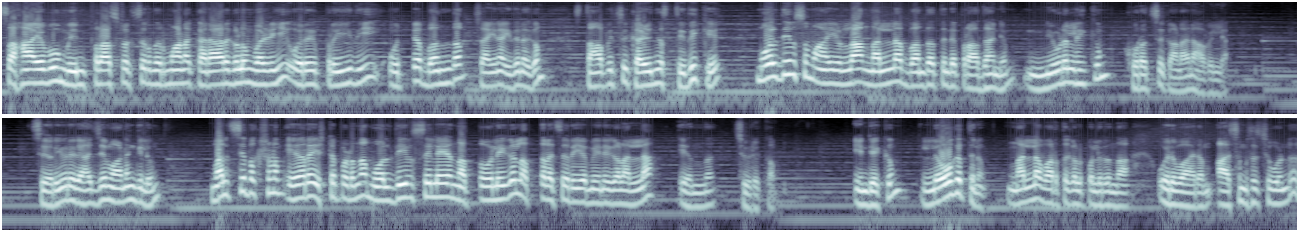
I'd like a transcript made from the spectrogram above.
സഹായവും ഇൻഫ്രാസ്ട്രക്ചർ നിർമ്മാണ കരാറുകളും വഴി ഒരു പ്രീതി ഒറ്റ ബന്ധം ചൈന ഇതിനകം സ്ഥാപിച്ച് കഴിഞ്ഞ സ്ഥിതിക്ക് മോൽദീവ്സുമായുള്ള നല്ല ബന്ധത്തിന്റെ പ്രാധാന്യം ന്യൂഡൽഹിക്കും കുറച്ച് കാണാനാവില്ല. ചെറിയൊരു രാജ്യമാണെങ്കിലും മത്സ്യഭക്ഷണം ഏറെ ഇഷ്ടപ്പെടുന്ന മൊൽദീവ്സിലെ നത്തോലികൾ അത്ര ചെറിയ മീനുകളല്ല എന്ന് ചുരുക്കം. ഇന്ത്യക്കും ലോകത്തിനും നല്ല വാർത്തകൾ പുലരുന്ന ഒരു വാരം ആശംസിച്ചുകൊണ്ട്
